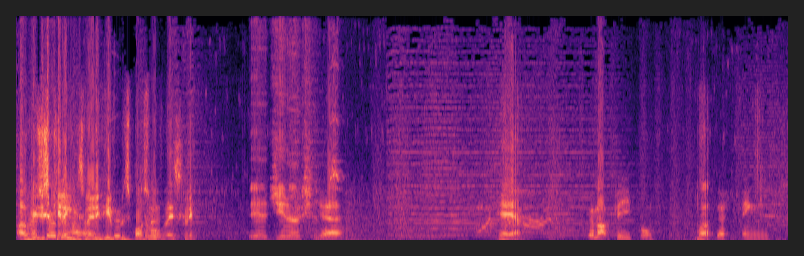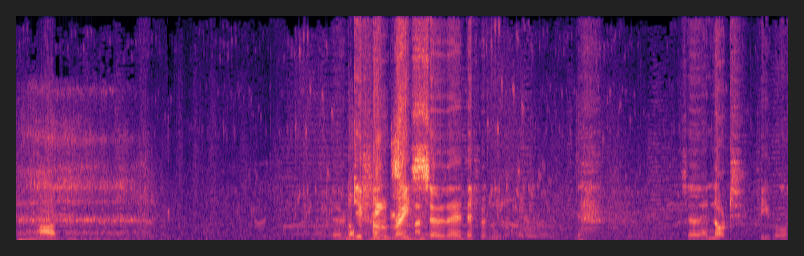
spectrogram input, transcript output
Are we I just said, killing as many people as possible, gonna- basically? Yeah, Geonosians. Yeah, Yeah, yeah. they're not people. What? They're things. They're a different race, man. so they're definitely. so they're not people.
